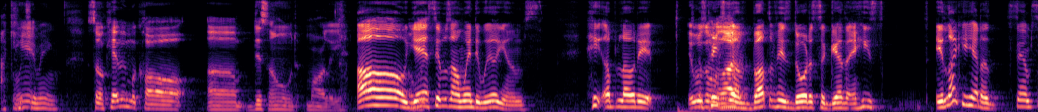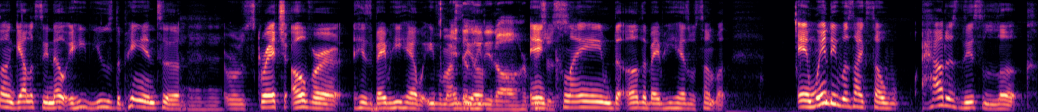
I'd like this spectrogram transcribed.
I can't. What you mean? So Kevin McCall um, disowned Marley. Oh yes, it was on Wendy Williams. He uploaded It was pictures lot- of both of his daughters together, and he's it like he had a Samsung Galaxy Note, and he used the pen to Mm-hmm. scratch over his baby he had with Eva and deleted all her pictures, and pictures. claimed the other baby he has with some. And Wendy was like, "So how does this look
